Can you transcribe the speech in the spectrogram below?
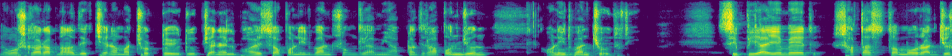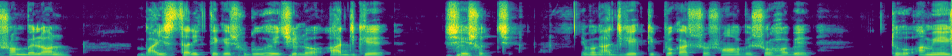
নমস্কার, আপনারা দেখছেন আমার ছোট্ট YouTube channel voice of Anirban. সঙ্গে আমি আপনাদের আপনজন, অনির্বাণ চৌধুরী। সিপিআইএমের সাতাশতম রাজ্য সম্মেলন বাইশ তারিখ থেকে শুরু হয়েছিল। আজকে শেষ হচ্ছে এবং আজকে একটি প্রকাশ্য সমাবেশও হবে। তো আমি এই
